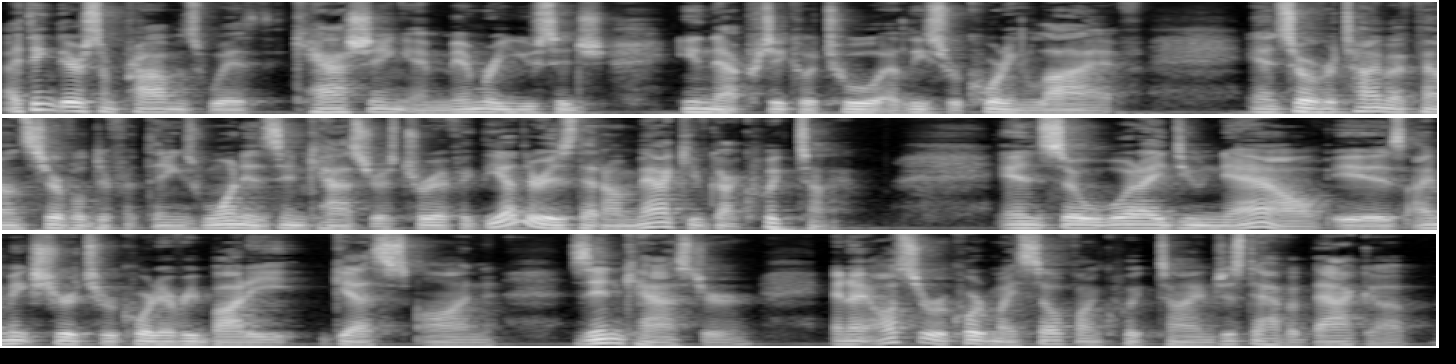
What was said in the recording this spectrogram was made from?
I think there's some problems with caching and memory usage in that particular tool, at least recording live. And so over time, I've found several different things. One is Zencastr is terrific. The other is that on Mac, you've got QuickTime. And so what I do now is I make sure to record everybody guests on Zencastr. And I also record myself on QuickTime just to have a backup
